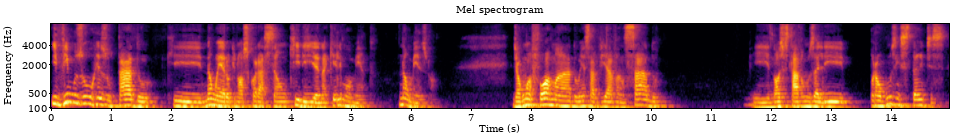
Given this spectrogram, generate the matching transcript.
e vimos o resultado que não era o que nosso coração queria naquele momento. Não mesmo. De alguma forma a doença havia avançado e nós estávamos ali por alguns instantes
